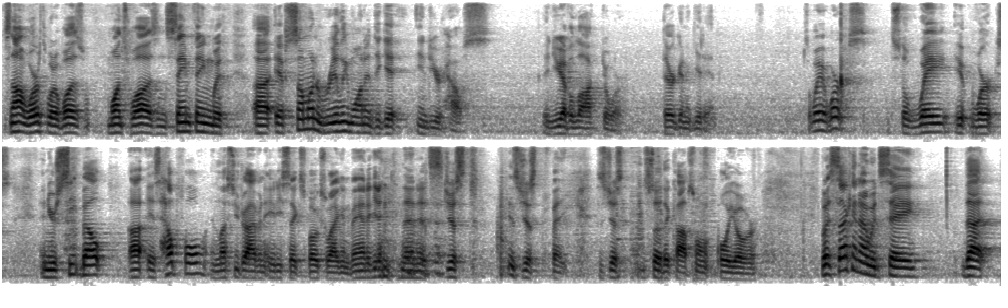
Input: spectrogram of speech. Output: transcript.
It's not worth what it was once was. And same thing with uh, if someone really wanted to get into your house and you have a locked door, they're going to get in. It's the way it works. It's the way it works. And your seatbelt uh, is helpful unless you drive an 86 Volkswagen van again, then it's just it's just fake. It's just so the cops won't pull you over. But second, I would say that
